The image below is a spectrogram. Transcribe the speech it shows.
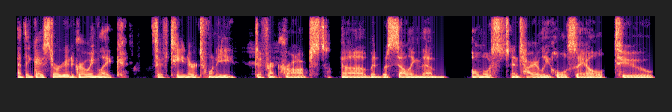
I think I started growing like 15 or 20 different crops, um, and was selling them almost entirely wholesale to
